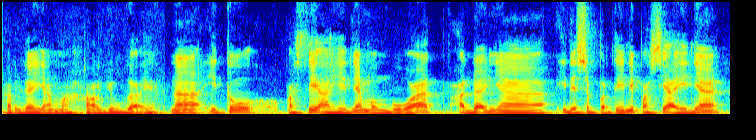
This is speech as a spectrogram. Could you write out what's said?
Harga yang mahal juga ya. Nah itu pasti akhirnya membuat adanya ide seperti ini pasti akhirnya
